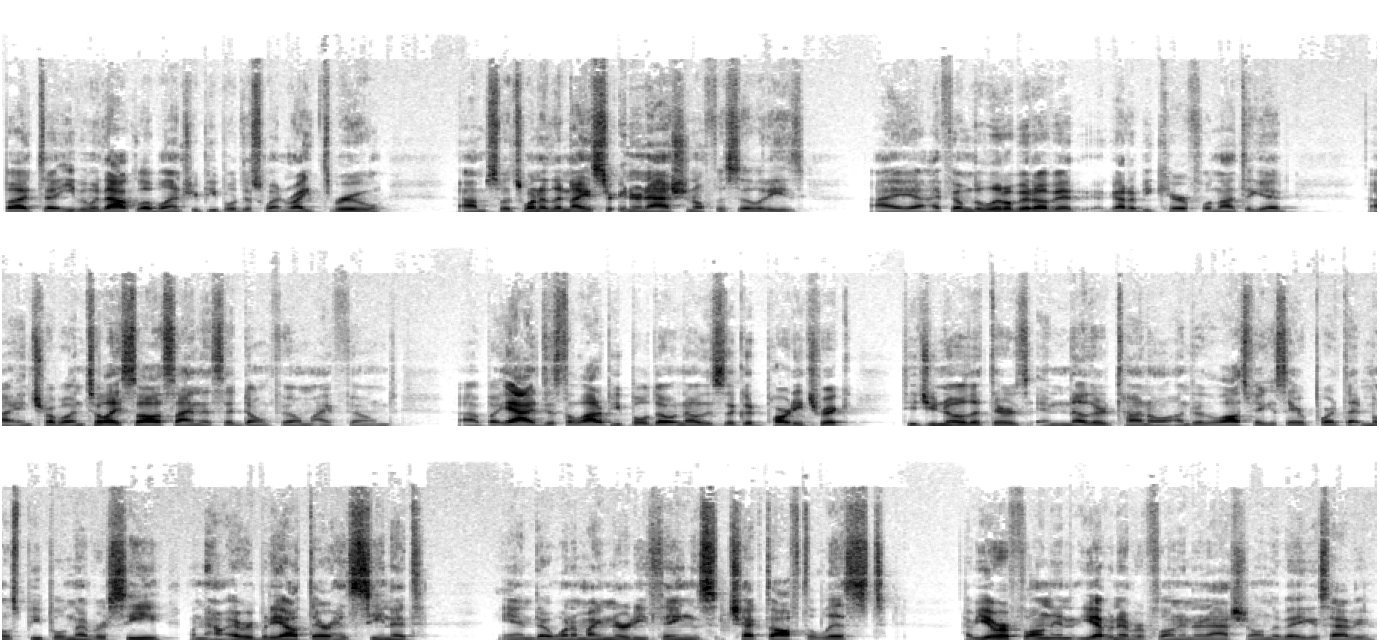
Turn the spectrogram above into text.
But uh, even without global entry, people just went right through. Um, so it's one of the nicer international facilities. I, uh, I filmed a little bit of it. I got to be careful not to get uh, in trouble. Until I saw a sign that said "Don't film," I filmed. Uh, but yeah, just a lot of people don't know this is a good party trick. Did you know that there's another tunnel under the Las Vegas airport that most people never see? Well, now everybody out there has seen it. And uh, one of my nerdy things checked off the list. Have you ever flown in? You haven't ever flown international in the Vegas, have you?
